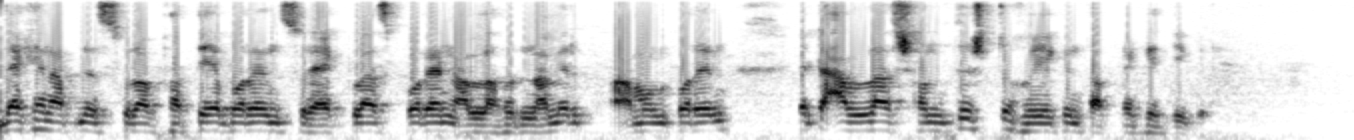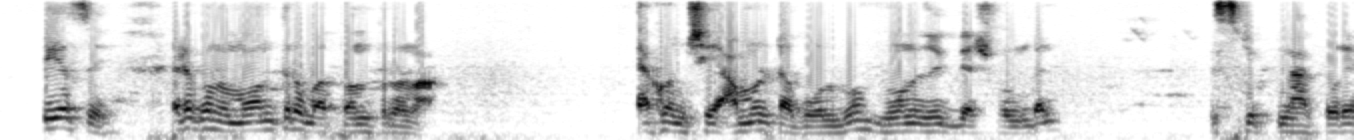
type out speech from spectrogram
দেখেন আপনি সুরা ফাতিয়া পড়েন, সুরা একলাস পড়েন, আল্লাহর নামের আমল করেন এটা আল্লাহ সন্তুষ্ট হয়ে কিন্তু আপনাকে দিবে। ঠিক আছে? এটা কোনো মন্ত্র বা তন্ত্র না। এখন সেই আমলটা বলব, মনোযোগ দিয়ে শুনবেন, স্কিপ না করে।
